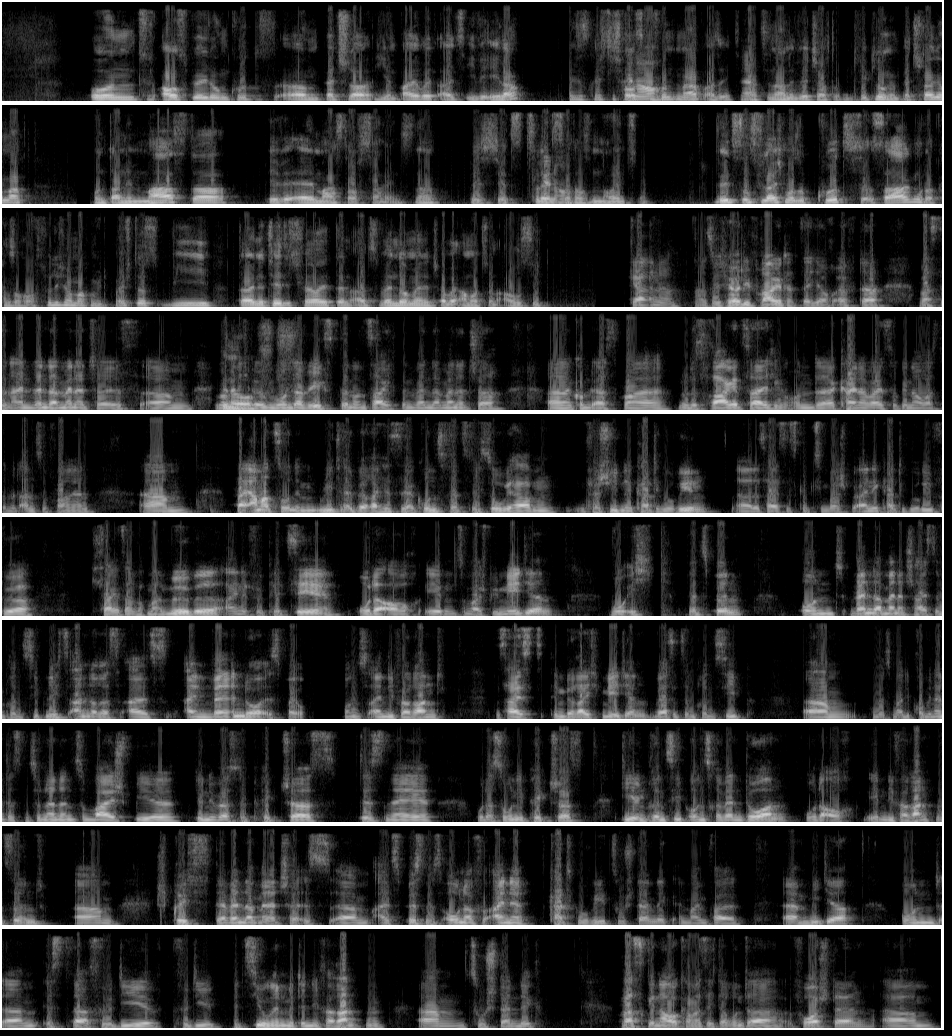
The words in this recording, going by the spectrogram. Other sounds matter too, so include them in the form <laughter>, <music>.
Und Ausbildung, kurz ähm, Bachelor hier in Bayreuth als IWEler, wenn ich es richtig genau. rausgefunden habe. Also internationale ja. Wirtschaft und Entwicklung im Bachelor gemacht. Und dann im Master, BWL, Master of Science, ne? bis jetzt zuletzt genau. 2019. Willst du uns vielleicht mal so kurz sagen oder kannst auch ausführlicher machen, wie du möchtest, wie deine Tätigkeit denn als Vendor Manager bei Amazon aussieht? Gerne. Also ich höre die Frage tatsächlich auch öfter, was denn ein Vendor Manager ist. Ähm, genau. wenn ich irgendwo unterwegs bin und sage, ich bin Vendor Manager, äh, dann kommt erstmal nur das Fragezeichen und äh, keiner weiß so genau, was damit anzufangen. Ähm, bei Amazon im Retail-Bereich ist es ja grundsätzlich so, wir haben verschiedene Kategorien. Äh, das heißt, es gibt zum Beispiel eine Kategorie für, ich sage jetzt einfach mal Möbel, eine für PC oder auch eben zum Beispiel Medien, wo ich jetzt bin. Und Vendor Manager heißt im Prinzip nichts anderes als ein Vendor ist bei uns ein Lieferant. Das heißt, im Bereich Medien wäre es jetzt im Prinzip, ähm, um jetzt mal die prominentesten zu nennen, zum Beispiel Universal Pictures, Disney oder Sony Pictures die im Prinzip unsere Vendoren oder auch eben Lieferanten sind. Ähm, sprich, der Vendor Manager ist ähm, als Business Owner für eine Kategorie zuständig, in meinem Fall äh, Media, und ähm, ist da für die, für die Beziehungen mit den Lieferanten ähm, zuständig. Was genau kann man sich darunter vorstellen? Ähm,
